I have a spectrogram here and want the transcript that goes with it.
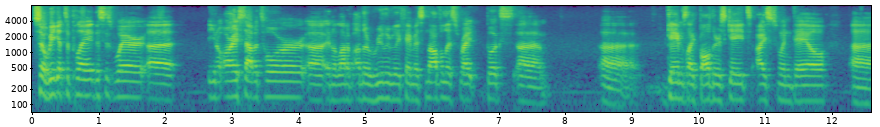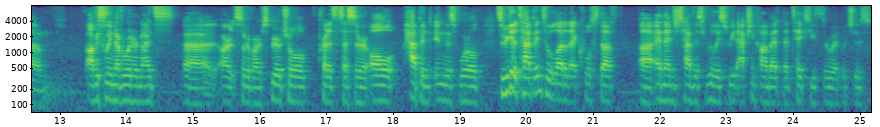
so we get to play. This is where uh, you know R.A. Salvatore uh, and a lot of other really really famous novelists write books. Um, uh, games like Baldur's Gate, Icewind Dale, um, obviously Neverwinter Nights, uh, our sort of our spiritual predecessor, all happened in this world. So we get to tap into a lot of that cool stuff, uh, and then just have this really sweet action combat that takes you through it, which is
